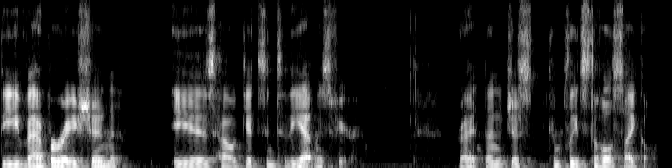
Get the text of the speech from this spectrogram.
the evaporation is how it gets into the atmosphere, right? Then it just completes the whole cycle.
